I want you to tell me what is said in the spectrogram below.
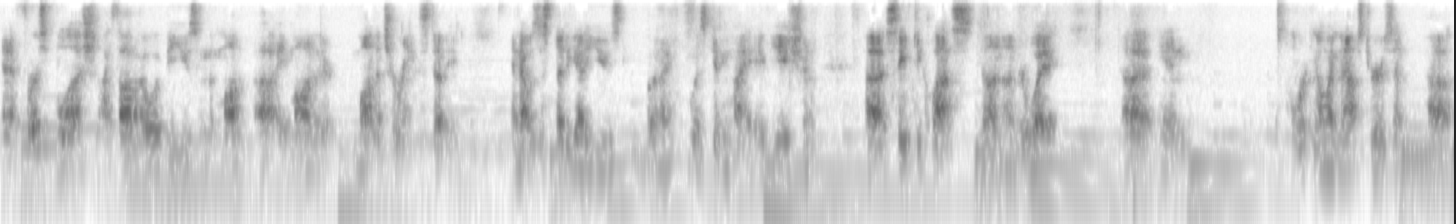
And at first blush, I thought I would be using the mon, uh, a monitor, monitoring study. And that was a study I used when I was getting my aviation uh, safety class done underway uh, in working on my master's and uh,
